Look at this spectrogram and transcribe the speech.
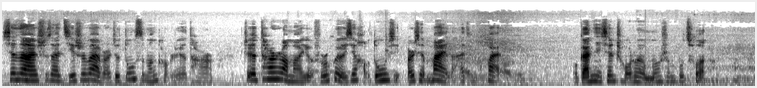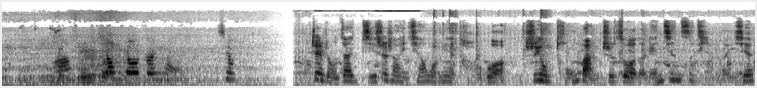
现在是在集市外边，就东四门口这个摊儿。这个摊儿上嘛，有时候会有一些好东西，而且卖的还挺快的。我赶紧先瞅瞅有没有什么不错的。啊，香蕉专用，行。这种在集市上以前我们也淘过，是用铜板制作的连金字体的一些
